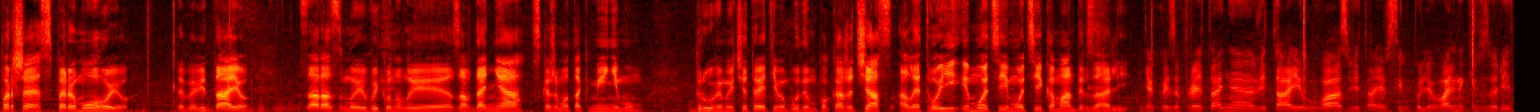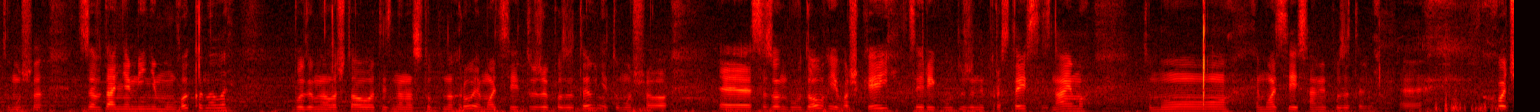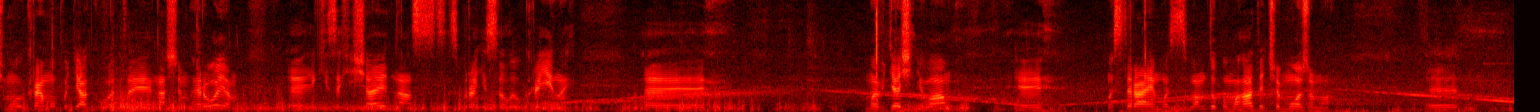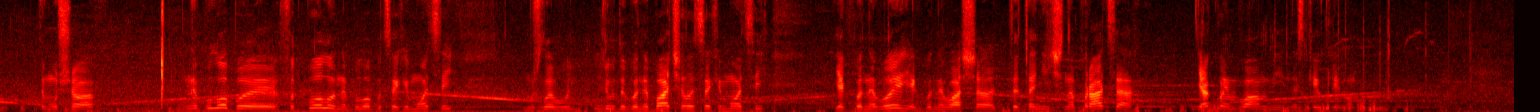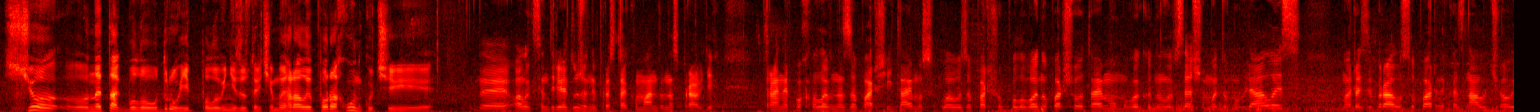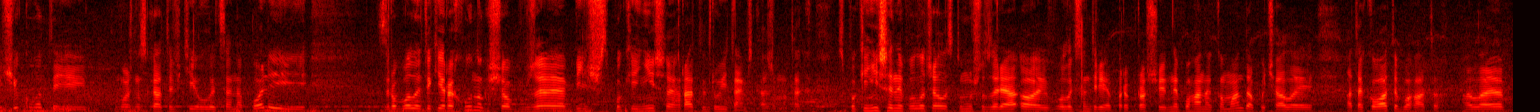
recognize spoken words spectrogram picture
По-перше, з перемогою. Тебе вітаю. Зараз ми виконали завдання, скажімо так, мінімум. Другими чи третіми будемо, покаже час, але твої емоції, емоції команди взагалі. Дякую за привітання. Вітаю вас, вітаю всіх вболівальників зорі, тому що завдання мінімум виконали. Будемо налаштовуватись на наступну гру. Емоції дуже позитивні, тому що е, сезон був довгий, важкий. Цей рік був дуже непростий, всі знаємо. Тому емоції самі позитивні. Е, хочемо окремо подякувати нашим героям, е, які захищають нас, Збройні Сили України. Е, ми вдячні вам. Е, Ми стараємось вам допомагати, чим можемо. Тому що не було б футболу, не було б цих емоцій. Можливо, люди би не бачили цих емоцій. Якби не ви, якби не ваша титанічна праця. Дякуємо вам і низький уклін. Що не так було у другій половині зустрічі? Ми грали по рахунку чи Е, Олександрія дуже непроста команда насправді. Тренер похвалив нас за перший тайм, особливо за першу половину першого тайму. Ми виконали все, що ми домовлялись. Ми розібрали суперника, знали, чого очікувати, і можна сказати, втілили це на полі. І зробили такий рахунок, щоб вже більш спокійніше грати другий тайм, скажімо так. Спокійніше не вийшло, тому що зоря ой, Олександрія, перепрошую, непогана команда, почали атакувати багато. Але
